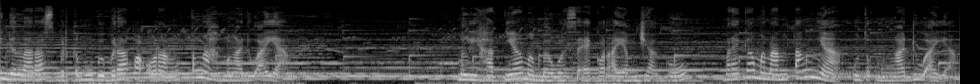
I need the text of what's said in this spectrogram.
Cindelaras bertemu beberapa orang tengah mengadu ayam. Melihatnya membawa seekor ayam jago, mereka menantangnya untuk mengadu ayam.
